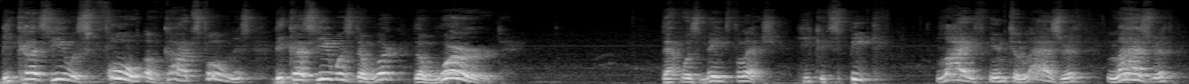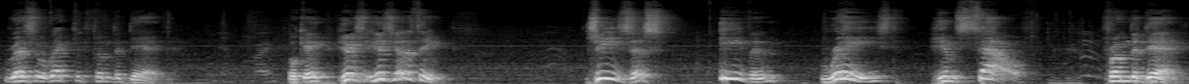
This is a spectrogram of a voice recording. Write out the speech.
because he was full of God's fullness, because he was the word, the word that was made flesh, he could speak life into Lazarus. Lazarus resurrected from the dead. Okay, here's, here's the other thing Jesus even raised himself from the dead.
